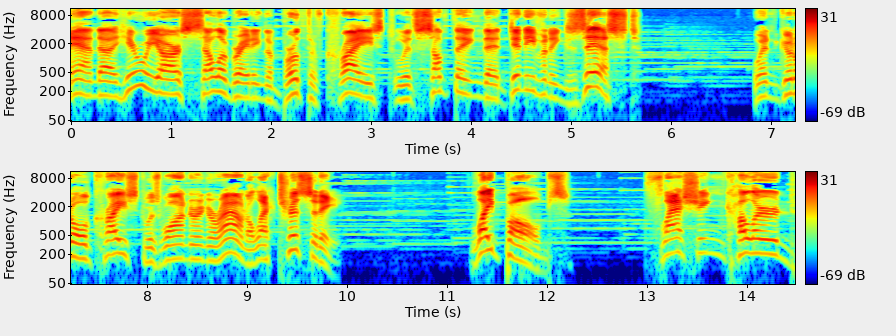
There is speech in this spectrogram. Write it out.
And uh, here we are celebrating the birth of Christ with something that didn't even exist when good old Christ was wandering around electricity, light bulbs, flashing colored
